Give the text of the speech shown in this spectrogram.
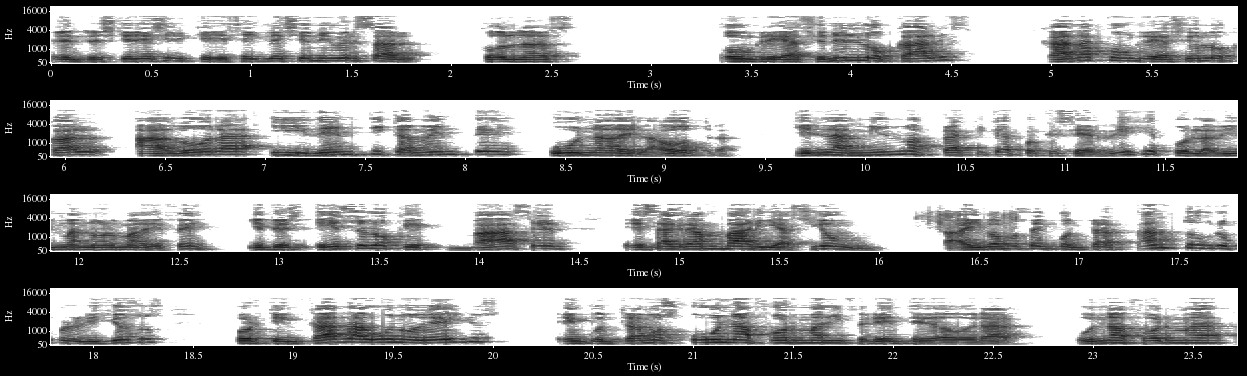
entonces quiere decir que esa iglesia universal con las congregaciones locales, cada congregación local adora idénticamente una de la otra. Tiene la misma práctica porque se rige por la misma norma de fe. Y entonces eso es lo que va a hacer esa gran variación. Ahí vamos a encontrar tantos grupos religiosos porque en cada uno de ellos encontramos una forma diferente de adorar, una forma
